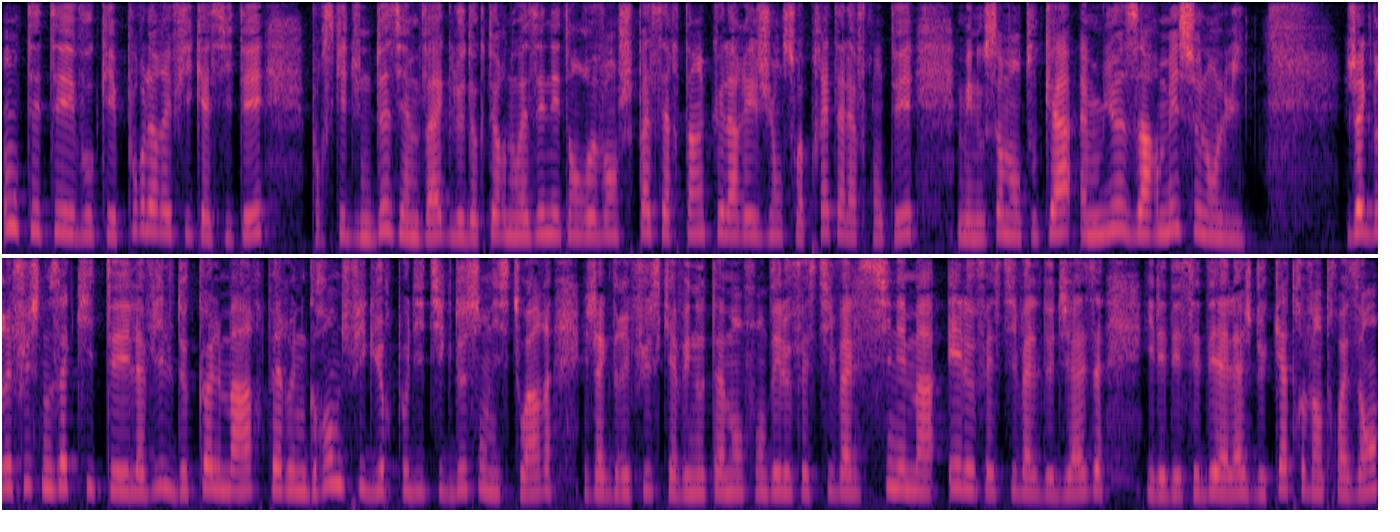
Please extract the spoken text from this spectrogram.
ont été évoqués pour leur efficacité. Pour ce qui est d'une deuxième vague, le docteur Noisé n'est en revanche pas certain que la région soit prête à l'affronter, mais nous sommes en tout cas mieux armés selon lui. Jacques Dreyfus nous a quittés. La ville de Colmar perd une grande figure politique de son histoire. Jacques Dreyfus qui avait notamment fondé le festival cinéma et le festival de jazz. Il est décédé à l'âge de 83 ans.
